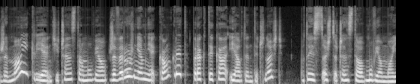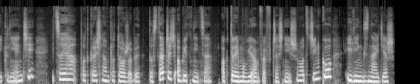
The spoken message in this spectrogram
że moi klienci często mówią, że wyróżnia mnie konkret, praktyka i autentyczność, bo to jest coś, co często mówią moi klienci i co ja podkreślam po to, żeby dostarczyć obietnicę, o której mówiłam we wcześniejszym odcinku i link znajdziesz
